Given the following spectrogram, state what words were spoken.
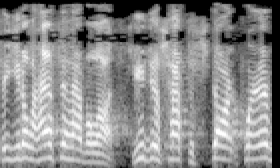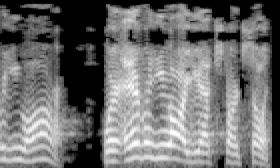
See, you don't have to have a lot. You just have to start wherever you are. Wherever you are, you have to start sowing.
